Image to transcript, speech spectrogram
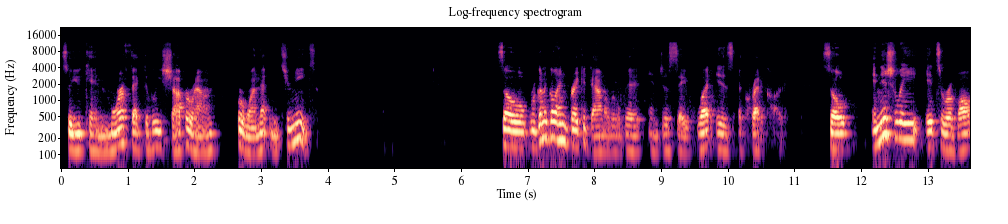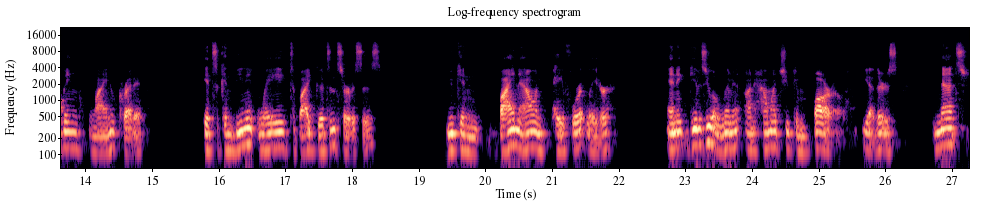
so you can more effectively shop around for one that meets your needs. So we're gonna go ahead and break it down a little bit and just say, what is a credit card? So initially, it's a revolving line of credit. It's a convenient way to buy goods and services. You can buy now and pay for it later and it gives you a limit on how much you can borrow. Yeah, there's, and that's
